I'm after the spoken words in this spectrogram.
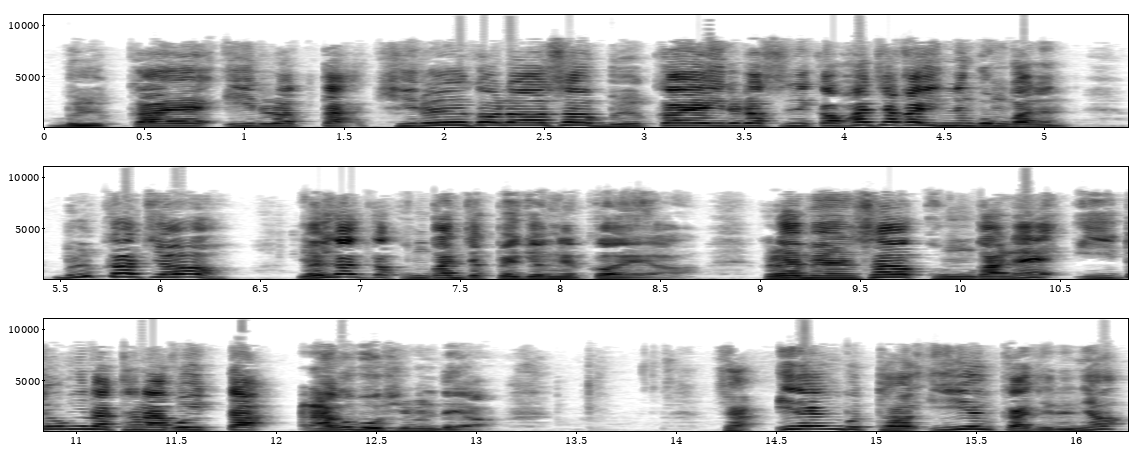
물가에 이르렀다. 길을 걸어서 물가에 이르렀으니까 화자가 있는 공간은 물가죠. 여기가 그러니까 공간적 배경일 거예요. 그러면서 공간에 이동이 나타나고 있다 라고 보시면 돼요. 자, 1행부터 2행까지는요,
